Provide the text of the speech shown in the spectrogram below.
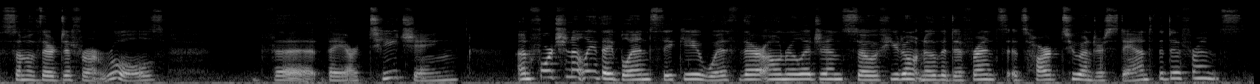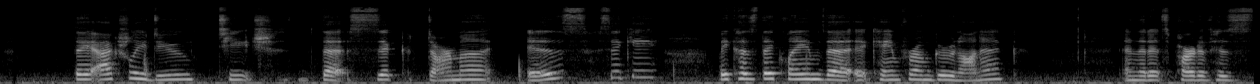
some of their different rules that they are teaching. Unfortunately, they blend Sikhi with their own religion, so if you don't know the difference, it's hard to understand the difference. They actually do teach that Sikh Dharma is Sikhi because they claim that it came from Guru Nanak and that it's part of his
